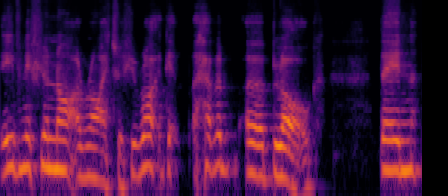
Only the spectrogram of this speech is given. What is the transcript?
even if you're not a writer, if you write get, have a, a blog, then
